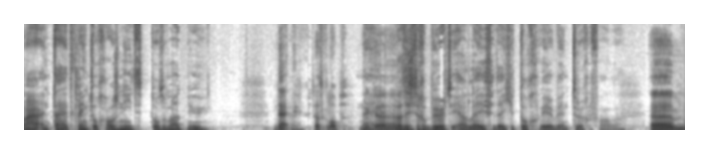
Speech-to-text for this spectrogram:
Maar een tijd klinkt toch als niet tot en met nu. Nee, dat klopt. Nee, Ik, eh, wat is er gebeurd in jouw leven dat je toch weer bent teruggevallen? Ehm,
